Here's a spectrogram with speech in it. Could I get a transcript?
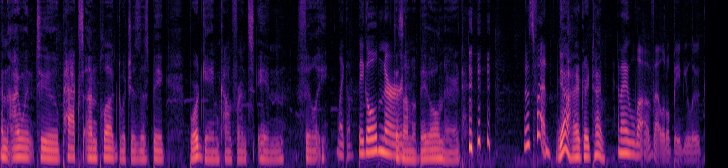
And I went to PAX Unplugged, which is this big board game conference in Philly. Like a big old nerd. Because. I'm a big old nerd. it was fun. yeah, I had a great time. And I love that little baby Luke.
